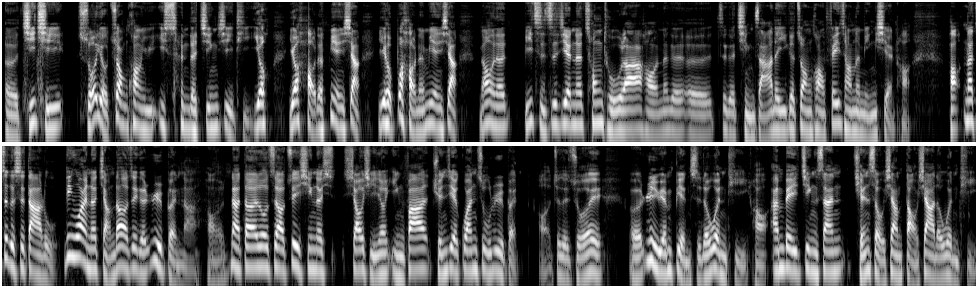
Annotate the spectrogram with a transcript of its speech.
呃，集其所有状况于一身的经济体，有有好的面相，也有不好的面相。然后呢，彼此之间呢冲突啦，好那个呃这个请杂的一个状况非常的明显哈。好，那这个是大陆。另外呢，讲到这个日本啊，好，那大家都知道最新的消息要引发全世界关注日本，哦，这个所谓呃日元贬值的问题，好，安倍晋三前首相倒下的问题。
